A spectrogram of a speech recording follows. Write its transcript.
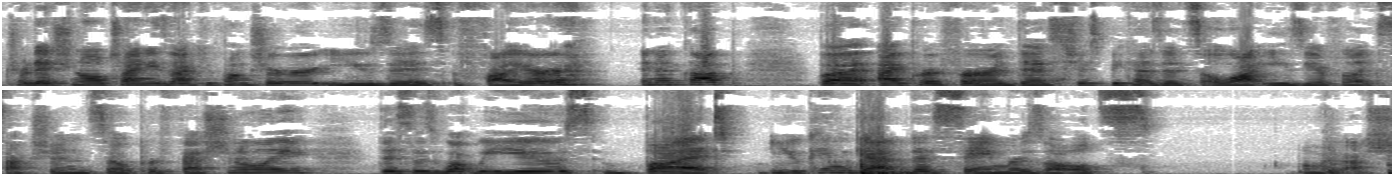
traditional Chinese acupuncture uses fire in a cup, but I prefer this just because it's a lot easier for like suction. So professionally, this is what we use, but you can get the same results. Oh my gosh,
